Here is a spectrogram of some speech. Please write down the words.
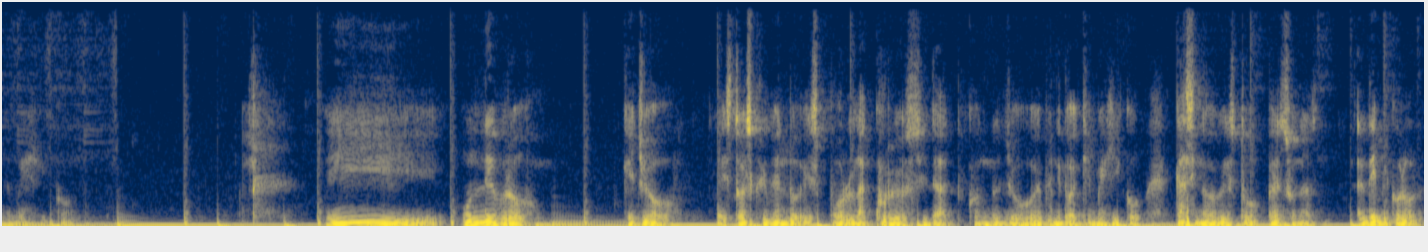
En México. Y un libro que yo estoy escribiendo es por la curiosidad. Cuando yo he venido aquí a México, casi no he visto personas de mi color,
